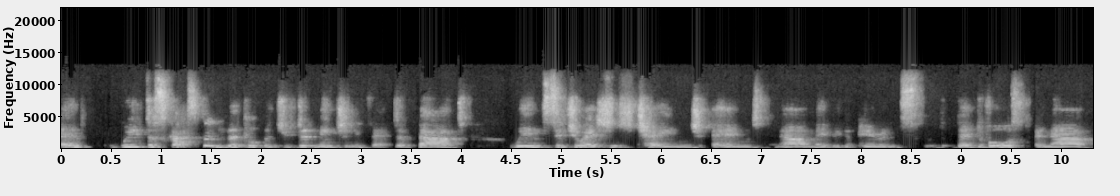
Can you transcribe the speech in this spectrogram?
And we discussed a little bit, you did mention, in fact, about when situations change and now maybe the parents, they're divorced and now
